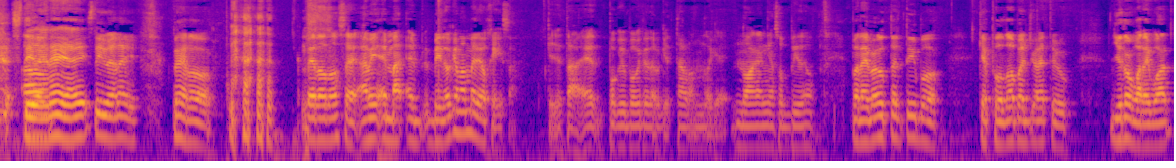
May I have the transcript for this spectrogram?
Steven Um, A. ahí. Steven A. Pero, pero no sé, a mí el, el video que más me dio risa, que ya está, es poco y poco de lo que está hablando, de que no hagan esos videos. Pero me gusta el tipo que pulled up el drive-thru. You know what I want.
